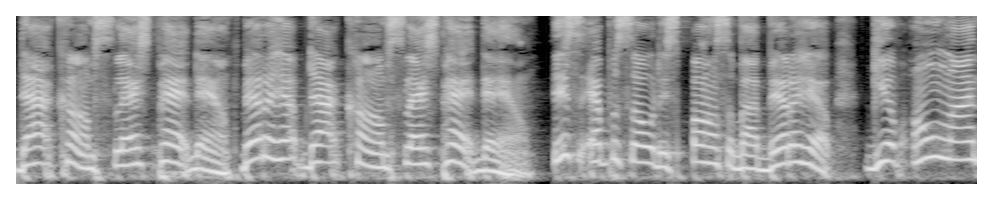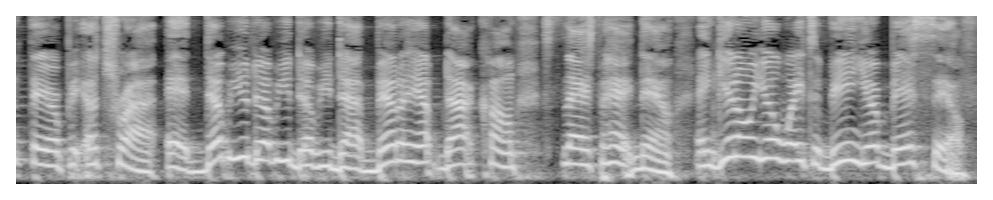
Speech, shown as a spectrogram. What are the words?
dot com slash pat down betterhelp.com slash pat down this episode is sponsored by betterhelp give online therapy a try at www.betterhelp.com slash pat down and get on your way to being your best self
